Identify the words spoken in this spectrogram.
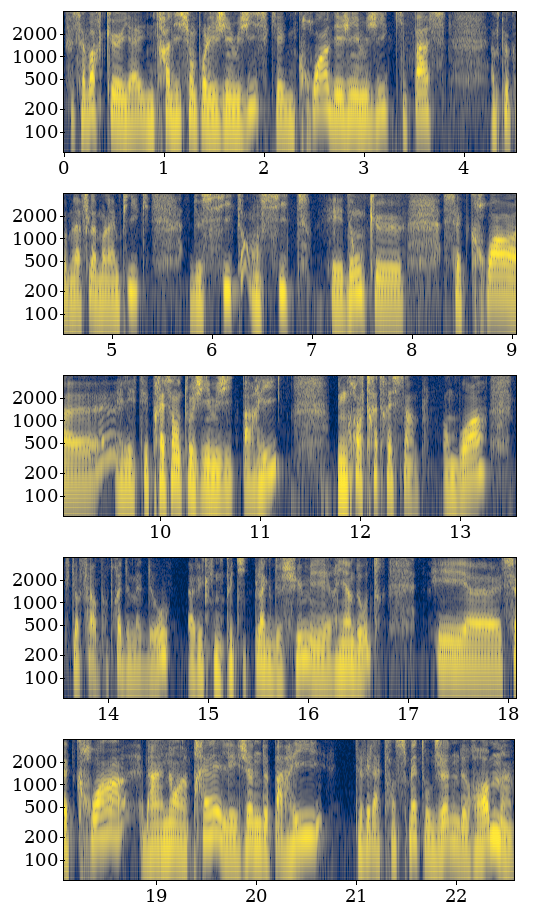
Il faut savoir qu'il y a une tradition pour les JMJ, c'est qu'il y a une croix des JMJ qui passe, un peu comme la flamme olympique, de site en site. Et donc, euh, cette croix, euh, elle était présente au JMJ de Paris. Une croix très très simple, en bois, qui doit faire à peu près 2 mètres de haut, avec une petite plaque dessus, mais rien d'autre. Et euh, cette croix, eh ben, un an après, les jeunes de Paris devait la transmettre aux jeunes de Rome.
